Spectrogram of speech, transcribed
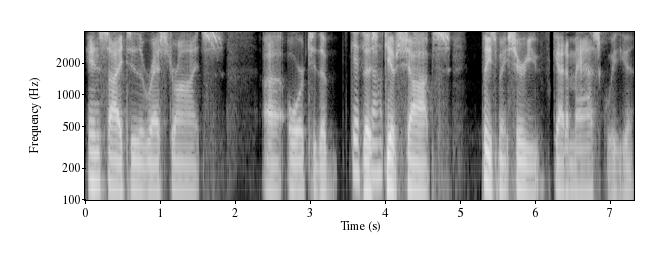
inside to the restaurants uh, or to the Gift the shop. gift shops, please make sure you've got a mask with you.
